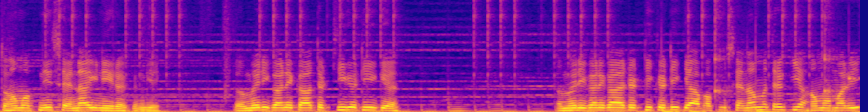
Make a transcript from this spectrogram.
तो हम अपनी सेना ही नहीं रखेंगे। तो अमेरिका ने कहा तो ठीक है ठीक है। अमेरिका ने कहा तो ठीक है ठीक है, आप अपनी सेना मत रखिए, हम हमारी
